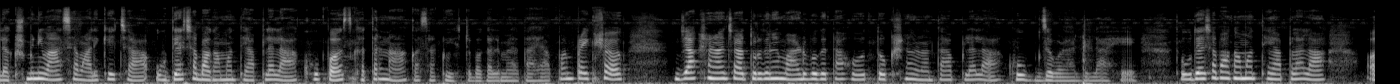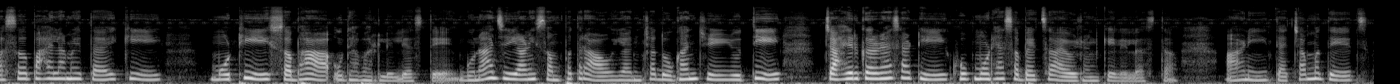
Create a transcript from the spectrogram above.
लक्ष्मी निवास या मालिकेच्या उद्याच्या भागामध्ये आपल्याला खूपच खतरनाक असा ट्विस्ट बघायला मिळत आहे. आपण प्रेक्षक ज्या क्षणाच्या आतुरतेने वाट बघत आहोत तो क्षण आता आपल्याला खूप जवळ आलेला आहे. तर उद्याच्या भागामध्ये आपल्याला असं पाहायला मिळतं आहे की मोठी सभा उद्या भरलेली असते. गुणाजी आणि संपतराव यांच्या दोघांची युती जाहीर करण्यासाठी खूप मोठ्या सभेचं आयोजन केलेलं असतं. आणि त्याच्यामध्येच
